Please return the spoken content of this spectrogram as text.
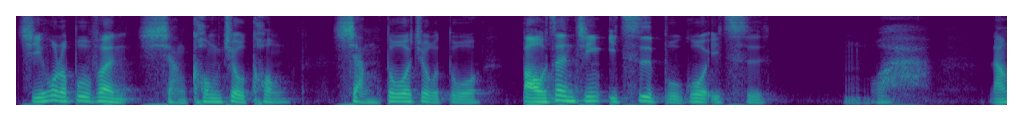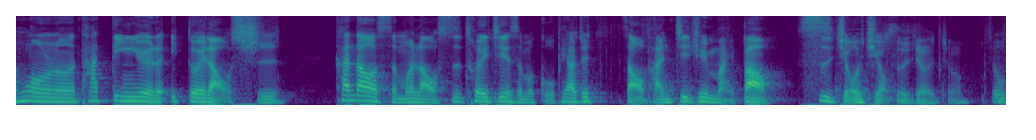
期货的部分想空就空，想多就多，保证金一次补过一次，哇！然后呢，他订阅了一堆老师。看到什么老师推荐什么股票，就早盘进去买爆四九九，四九九。就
